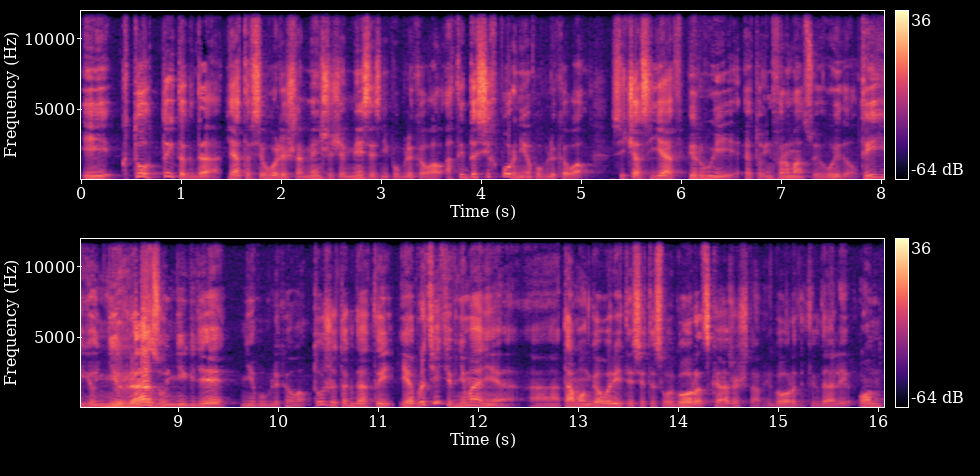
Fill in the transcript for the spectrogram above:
И кто ты тогда? Я-то всего лишь там, меньше, чем месяц не публиковал, а ты до сих пор не опубликовал. Сейчас я впервые эту информацию выдал. Ты ее ни разу нигде не публиковал. Тоже тогда ты. И обратите внимание, а, там он говорит, если ты свой город скажешь, там и и так далее, он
